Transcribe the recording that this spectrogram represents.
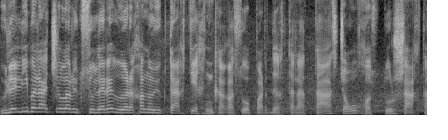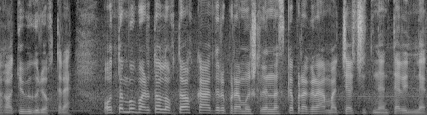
Үлели барачылар үксүләре ырахан уюктак техникага суопардыктара тас чогу хостур шахтага түбүгүрөктөрө. Оттон бу барта лохтох кадр промышленностка программа чачитинен териллер.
